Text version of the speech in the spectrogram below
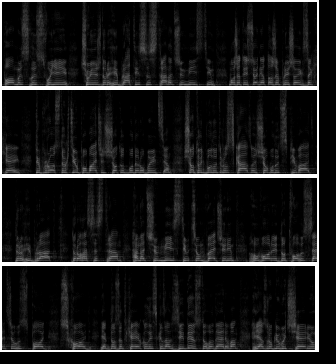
помисли свої. Чуєш, дорогі брати і сестра, на цьому місці. Може, ти сьогодні теж прийшов як Захей. Ти просто хотів побачити, що тут буде робитися, що тут будуть розказувати, що будуть співати. Дорогий брат, дорога сестра, а на цьому місці в цьому вечорі говорить до твого серця Господь, сходь, як до Затхея колись сказав, зійди з того дерева, я зроблю вечерю,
